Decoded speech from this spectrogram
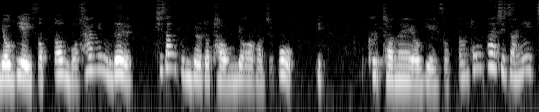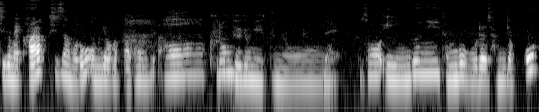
여기에 있었던 뭐 상인들, 시장분들도 다 옮겨가가지고 이- 그 전에 여기에 있었던 송파시장이 지금의 가락시장으로 옮겨갔다고 합니다. 아, 그런 배경이 있군요. 네. 그래서 이 인근이 전부 물에 잠겼고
